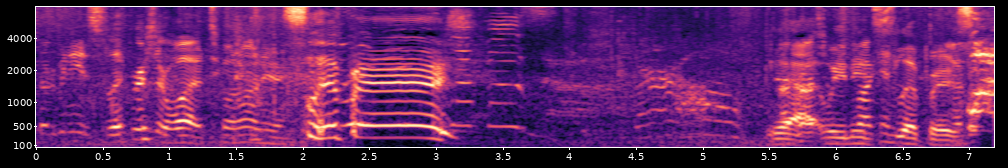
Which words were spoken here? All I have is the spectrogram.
So do we need slippers or what? What's going on here? Slippers! Yeah, we need slippers. Oh,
